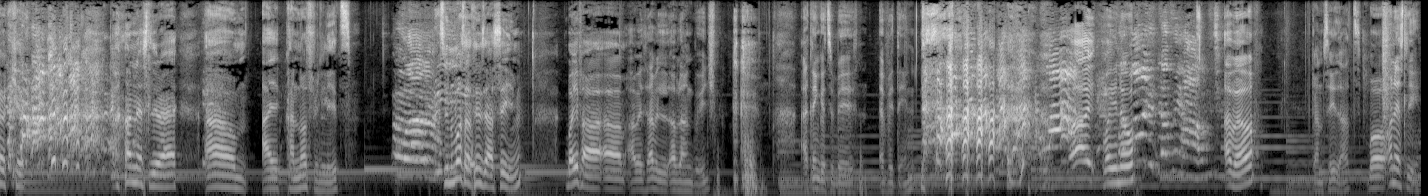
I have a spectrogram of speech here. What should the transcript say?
okay. Honestly, right? Um, I cannot relate to most of the things they are saying. But if I um I was have a love language, I think it would be everything. well, well, you know, Someone who doesn't have. uh, well, can say that. But honestly,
